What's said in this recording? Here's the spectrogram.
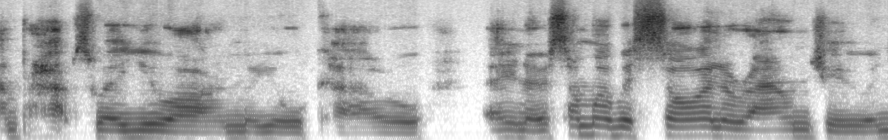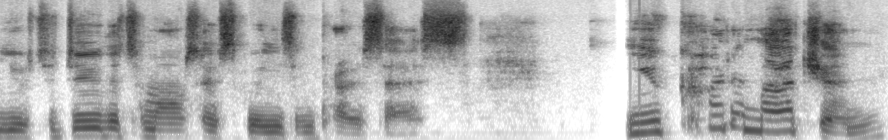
and perhaps where you are in Mallorca or you know somewhere with soil around you, and you were to do the tomato squeezing process, you could imagine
